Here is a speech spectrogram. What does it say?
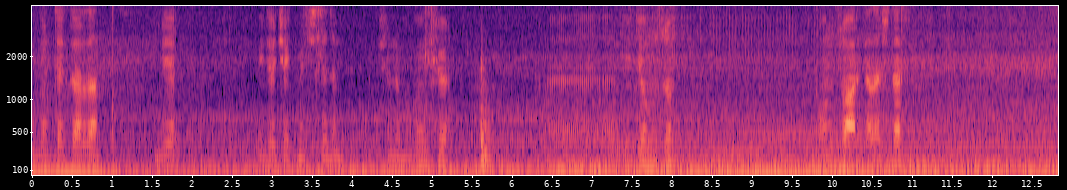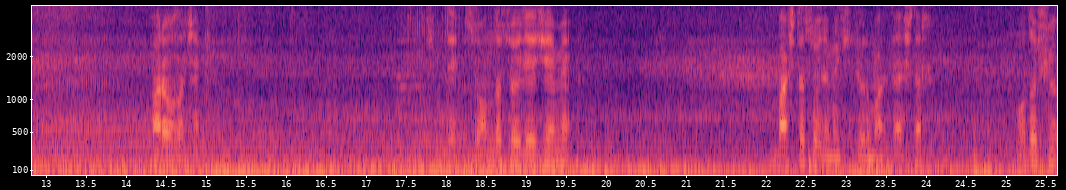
Bugün tekrardan bir video çekmek istedim. Şimdi bugünkü eee, videomuzun konusu arkadaşlar para olacak. Şimdi sonda söyleyeceğimi başta söylemek istiyorum arkadaşlar. O da şu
